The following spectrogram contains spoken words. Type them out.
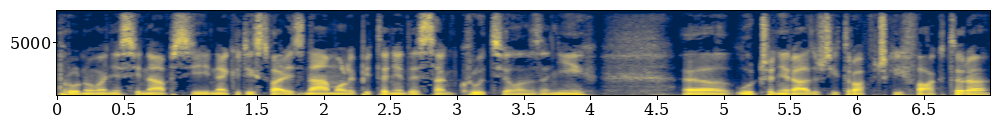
prunovanje sinapsi, neke od tih stvari znamo, ali pitanje je da je san krucijalan za njih. Uh, učenje različitih trofičkih faktora.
